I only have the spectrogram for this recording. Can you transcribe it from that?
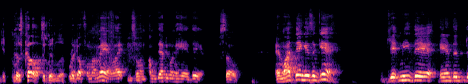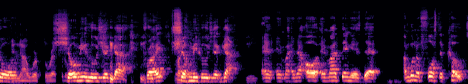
get the because look, coach the good look. look Right. up for my man, right? So Mhm. I'm, I'm definitely going to head there. So, and my thing is again, get me there in the door. And now work the rest. show the me who's your guy, right? Show me who's your guy. Mhm. And and my and I, oh, and my thing is that I'm gonna force the coach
